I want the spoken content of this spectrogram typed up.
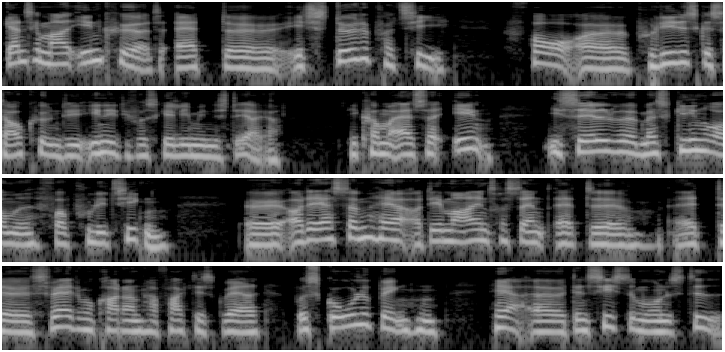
ganske meget indkørt, at øh, et støtteparti får øh, politiske sagkyndige ind i de forskellige ministerier. De kommer altså ind i selve maskinrummet for politikken. Øh, og det er sådan her, og det er meget interessant, at, øh, at øh, Sverigedemokraterne har faktisk været på skolebænken her øh, den sidste måneds tid,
